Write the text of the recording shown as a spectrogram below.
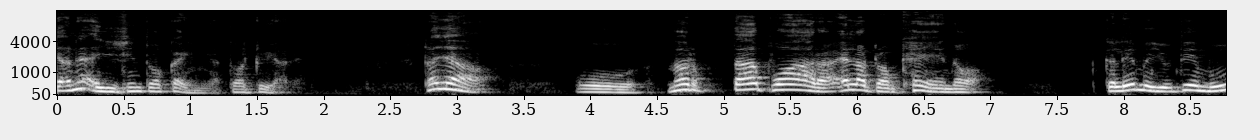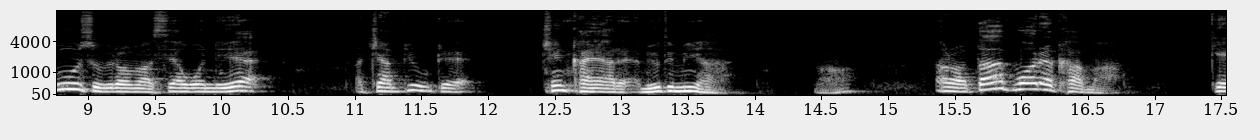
ရားနဲ့အရင်ချင်းတော့ကိုက်နေတာတော့တွေ့ရတယ်ဒါကြောင့်ဟိုနောက်တားဖွားရအဲ့လောက်တော့ခဲ့ရင်တော့ကလေးမယူသင့်ဘူးဆိုပြီးတော့မှဆရာဝန်တွေရဲ့အကြံပြုတဲ့ချင်းခံရတဲ့အမျိုးသမီးဟာနော်အဲ့တော့တားဖွားတဲ့ခါမှာကဲ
